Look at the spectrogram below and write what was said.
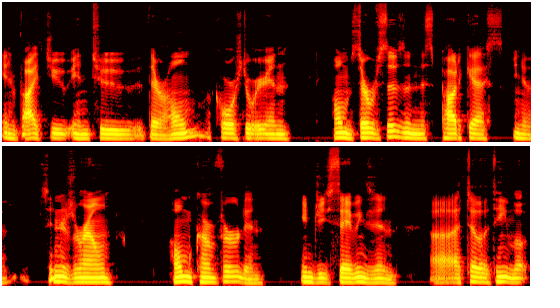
invite you into their home. Of course, we're in home services, and this podcast, you know, centers around home comfort and energy savings. And uh, I tell the team, look,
